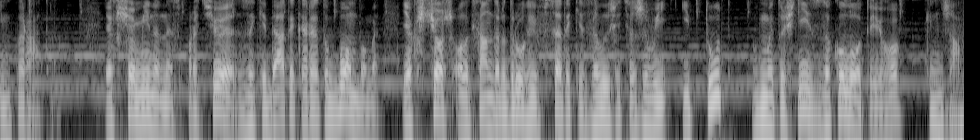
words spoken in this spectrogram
імператора. Якщо міна не спрацює, закидати карету бомбами. Якщо ж Олександр II все-таки залишиться живий і тут, в метушні заколоти його кинджалом.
